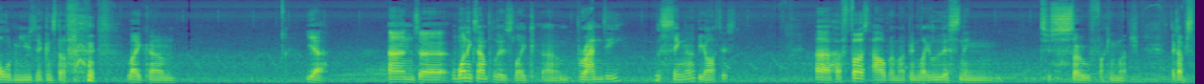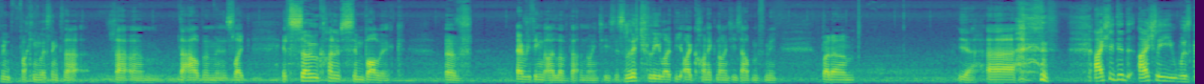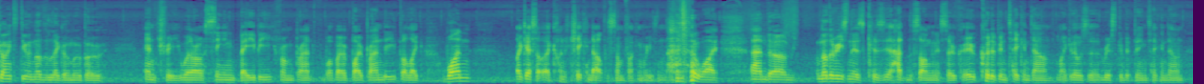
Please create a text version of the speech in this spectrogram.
old music and stuff, like um, yeah, and uh, one example is like um, Brandy, the singer, the artist. Uh, her first album, I've been like listening to so fucking much. Like I've just been fucking listening to that that um that album and it's like it's so kind of symbolic of everything that I love about the 90s. It's literally like the iconic 90s album for me. But um yeah, uh I actually did I actually was going to do another Lego Mobo entry where I was singing Baby from Brand by, Brandy, but like one I guess I kind of chickened out for some fucking reason. I don't know why. And um Another reason is because it had the song in it, so it could have been taken down. Like there was a risk of it being taken down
